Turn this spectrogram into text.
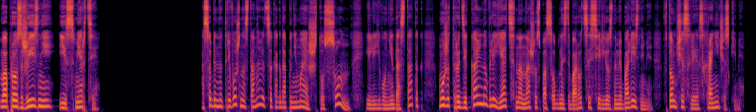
Вопрос жизни и смерти. Особенно тревожно становится, когда понимаешь, что сон или его недостаток может радикально влиять на нашу способность бороться с серьезными болезнями, в том числе с хроническими.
